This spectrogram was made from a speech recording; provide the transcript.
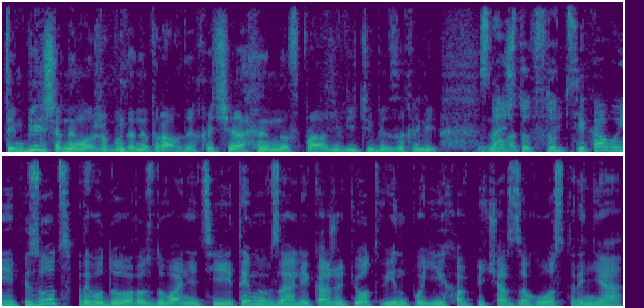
тим більше не може бути неправдою. Хоча насправді в Ютубі взагалі. Знаєш, тут, тут цікавий епізод з приводу роздування цієї теми. Взагалі кажуть, от він поїхав під час загострення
